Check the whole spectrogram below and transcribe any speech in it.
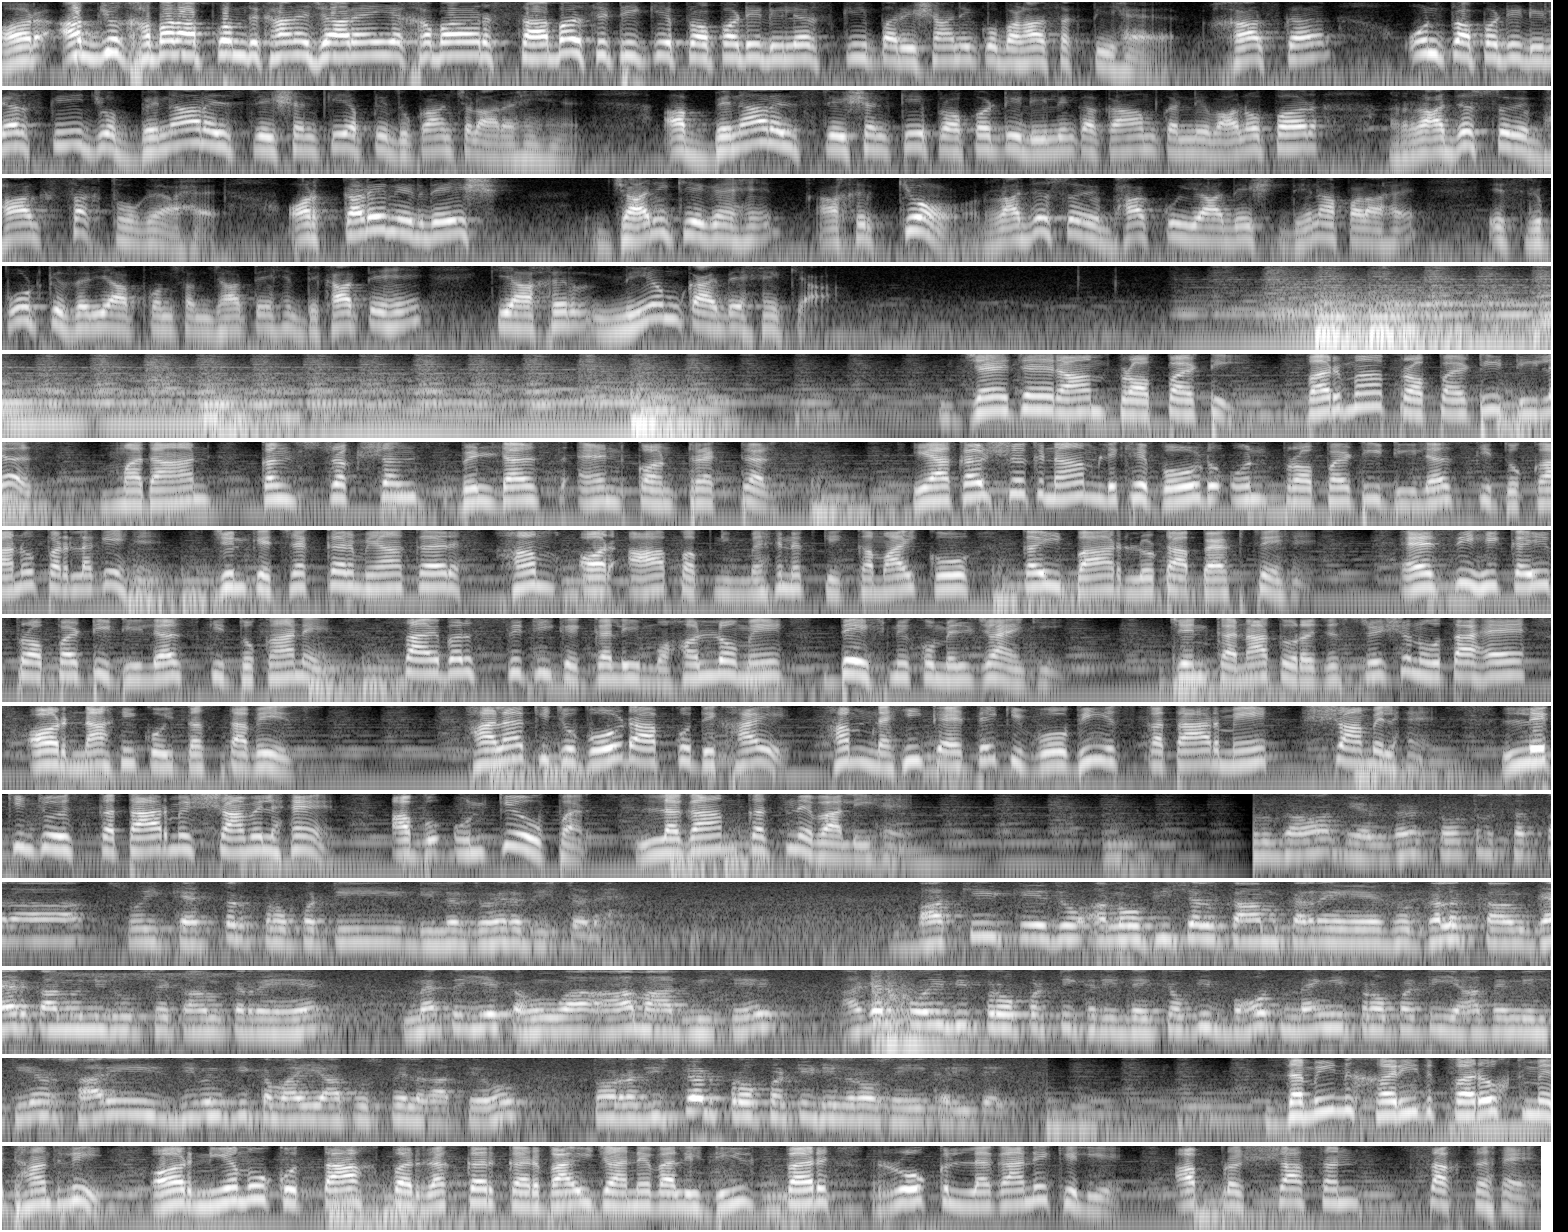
और अब जो खबर आपको हम दिखाने जा रहे हैं यह खबर साइबर सिटी के प्रॉपर्टी डीलर्स की परेशानी को बढ़ा सकती है। खासकर उन प्रॉपर्टी डीलर्स की जो बिना रजिस्ट्रेशन के अपनी दुकान चला रहे हैं। अब बिना रजिस्ट्रेशन के प्रॉपर्टी डीलिंग का काम करने वालों पर राजस्व विभाग सख्त हो गया है और कड़े निर्देश जारी किए गए हैं। आखिर क्यों राजस्व विभाग को यह आदेश देना पड़ा है? इस रिपोर्ट के ज़रिए आपको हम समझाते हैं, दिखाते हैं कि आखिर नियम कायदे हैं क्या। Jai Jai Ram property, Verma property dealers, Madan constructions builders and contractors ये आकर्षक नाम लिखे बोर्ड उन प्रॉपर्टी डीलर्स की दुकानों पर लगे हैं, जिनके चक्कर में आकर हम और आप अपनी मेहनत की कमाई को कई बार लुटा बैठते हैं। ऐसी ही कई प्रॉपर्टी डीलर्स की दुकानें साइबर सिटी के गली मोहल्लों में देखने को मिल जाएँगी, जिनका ना तो रजिस्ट्रेशन होता है और ना ही कोई दस्तावेज़। हालाँकि जो बोर्ड आपको दिखाए हम नहीं कहते कि वो भी इस कतार में शामिल हैं, लेकिन जो इस कतार में शामिल हैं, अब उनके ऊपर लगाम कसने वाली है। के अंदर टोटल सत्रह सौ इकहत्तर प्रॉपर्टी डीलर जो है रजिस्टर्ड है। बाकी के जो अनऑफिशियल काम कर रहे हैं जो गलत काम गैर कानूनी रूप से काम कर रहे हैं मैं तो ये कहूँगा आम आदमी से अगर कोई भी प्रॉपर्टी खरीदें, क्योंकि बहुत महँगी प्रॉपर्टी यहाँ पे मिलती है और सारी जीवन की कमाई आप उस पर लगाते हो तो रजिस्टर्ड प्रॉपर्टी डीलरों से ही खरीदें। ज़मीन खरीद फरोख्त में धांधली और नियमों को ताक पर रखकर करवाई जाने वाली डील्स पर रोक लगाने के लिए अब प्रशासन सख्त है।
